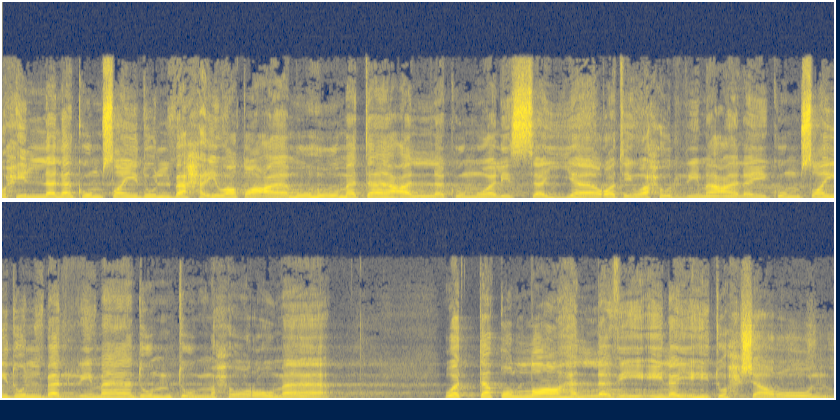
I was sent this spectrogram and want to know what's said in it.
أحل لكم صيد البحر وطعامه متاعا لكم وللسيارة وحرم عليكم صيد البر ما دمتم حرما. واتقوا الله الذي إليه تحشرون.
